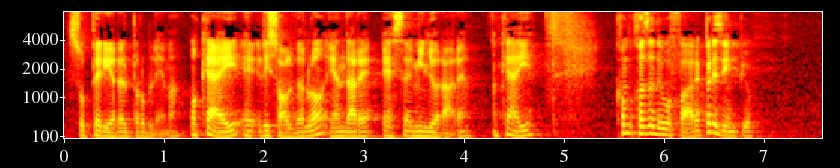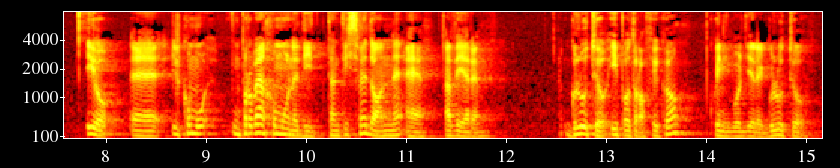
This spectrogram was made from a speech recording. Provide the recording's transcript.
sopperire il problema, ok? E risolverlo e andare a essere, migliorare, ok? Com- cosa devo fare? Per esempio, io, eh, comu- un problema comune di tantissime donne è avere gluteo ipotrofico, quindi vuol dire gluteo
